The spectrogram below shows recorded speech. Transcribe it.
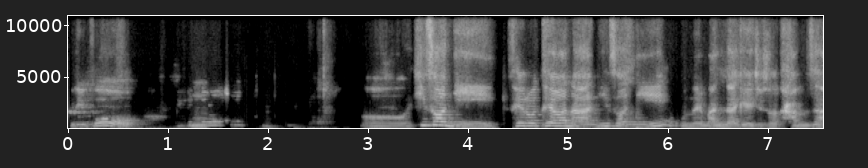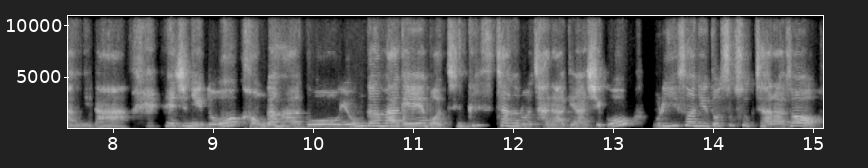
그리고 음, 어, 희선이, 새로 태어난 희선이 오늘 만나게 해주셔서 감사합니다. 혜준이도 건강하고 용감하게 멋진 크리스찬으로 자라게 하시고, 우리 희선이도 쑥쑥 자라서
